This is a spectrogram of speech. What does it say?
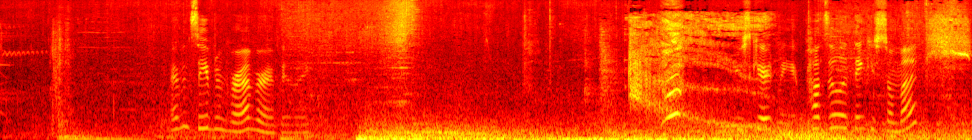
I haven't saved in forever, I feel like. you scared me. Podzilla, thank you so much.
